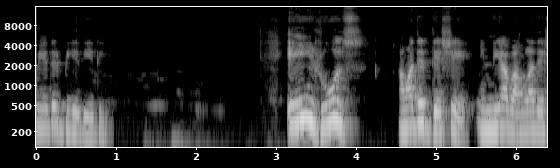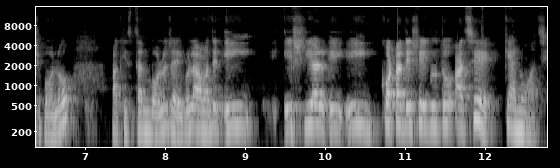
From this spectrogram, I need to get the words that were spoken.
মেয়েদের বিয়ে দিয়ে দিই। এই রুলস আমাদের দেশে, ইন্ডিয়া, বাংলাদেশ বলো, পাকিস্তান বলো, যাই বলো, আমাদের এই এশিয়ার এই এই কটা দেশে এগুলো তো আছে? কেন আছে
